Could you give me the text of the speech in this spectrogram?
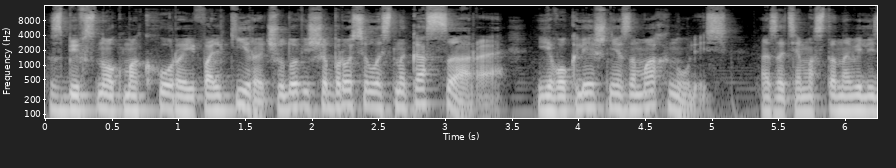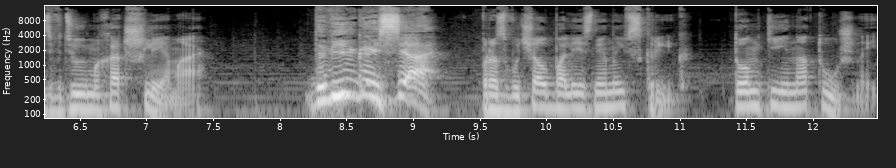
Сбив с ног Макхора и Фалькира, чудовище бросилось на Кассара. Его клешни замахнулись, а затем остановились в дюймах от шлема. «Двигайся!» – прозвучал болезненный вскрик, тонкий и натужный.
